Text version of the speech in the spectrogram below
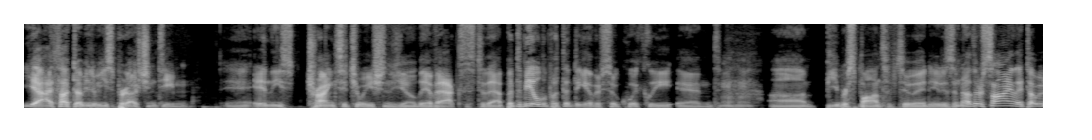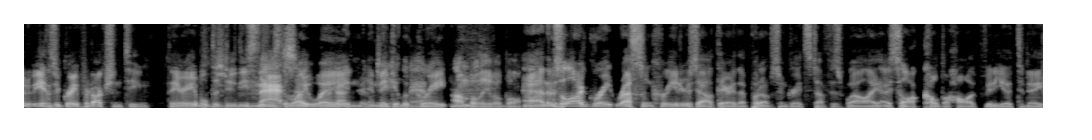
Yeah, I thought WWE's production team in these trying situations, you know, they have access to that. But to be able to put that together so quickly and mm-hmm. uh, be responsive to it, it is another sign that WWE has a great production team. They are able to do these Massive things the right way and, and, make it look man. great. Unbelievable. And there's a lot of great wrestling creators out there that put up some great stuff as well. I, I, saw a Cultaholic video today.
